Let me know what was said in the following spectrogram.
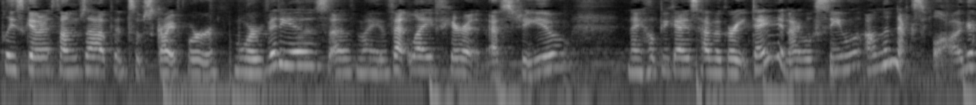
please give it a thumbs up and subscribe for more videos of my vet life here at SGU. And I hope you guys have a great day and I will see you on the next vlog.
